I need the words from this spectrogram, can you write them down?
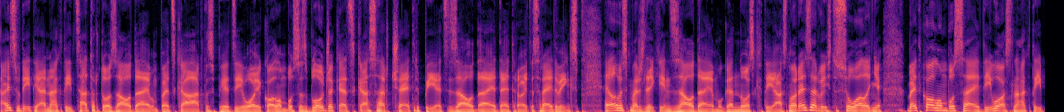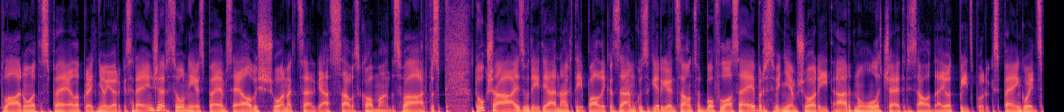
Aizvadītajā naktī ceturto zaudējumu pēc kārtas piedzīvoja Kolumbusas Bluežakets, kas ar 4-5 zaudēja Detroitas Redvings. Elvis Meržģikins zaudējumu gan noskatījās no rezervistu soliņa, bet Kolumbusai divos naktī plānota spēle pret New Yorkas Rangers un iespējams Elvis šonakt sargās savas komandas komandas vārtus. Tukšā aizvadītajā naktī palika Zemgus, Girgensons un Buffalo Sabres, viņiem šorīt ar 0-4 zaudējot Pitsburgas Penguins.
